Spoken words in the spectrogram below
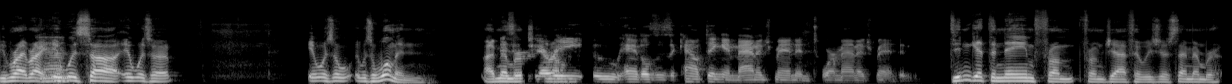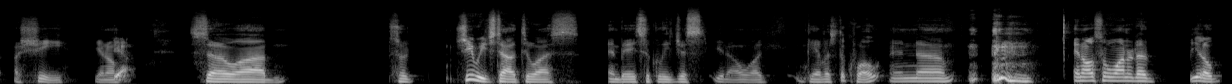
Right, right. And, it was uh, it was a, it was a, it was a woman. I remember Jerry you know, who handles his accounting and management and tour management and didn't get the name from from Jeff. It was just I remember a she. You know. Yeah. So um, so she reached out to us and basically just you know uh, gave us the quote and um, and also wanted to you know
